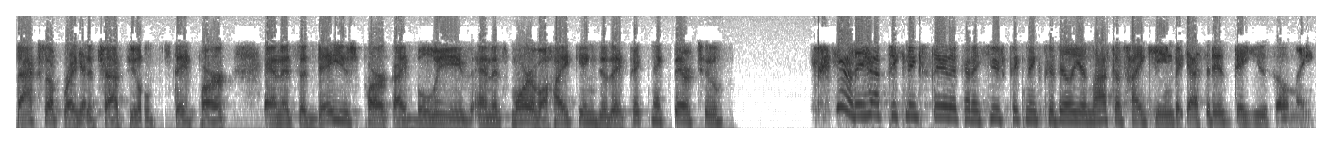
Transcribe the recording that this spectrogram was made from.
backs up right yes. to Chatfield State Park, and it's a day use park, I believe. And it's more of a hiking. Do they picnic there too? Yeah, they have picnics there. They've got a huge picnic pavilion, lots of hiking, but yes, it is day use only.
